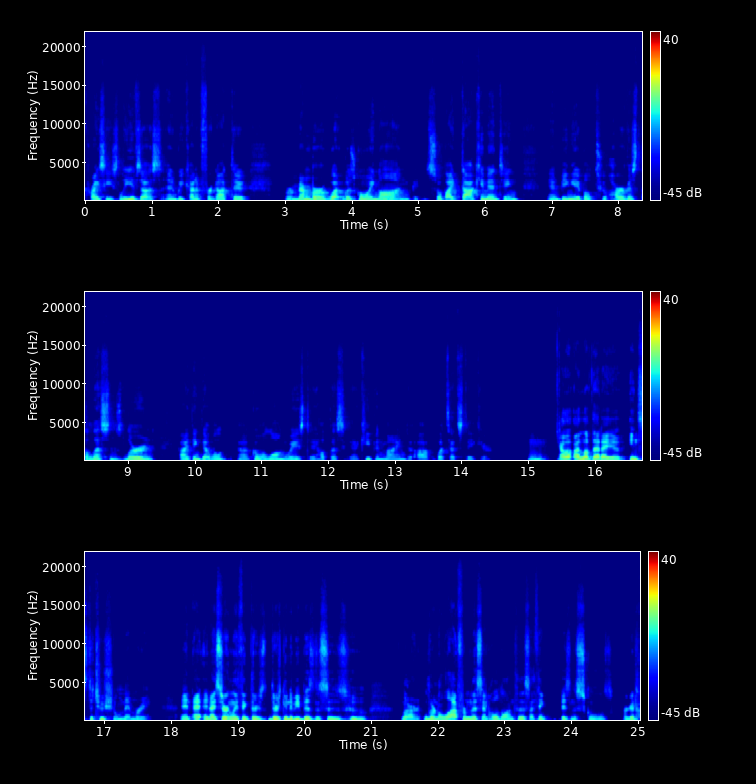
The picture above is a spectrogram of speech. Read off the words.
crisis leaves us and we kind of forgot to remember what was going on. So by documenting and being able to harvest the lessons learned, I think that will uh, go a long ways to help us uh, keep in mind uh, what's at stake here. Mm. I, I, love that idea of institutional memory and and I certainly think there's there's going to be businesses who learn learn a lot from this and hold on to this. I think business schools are gonna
